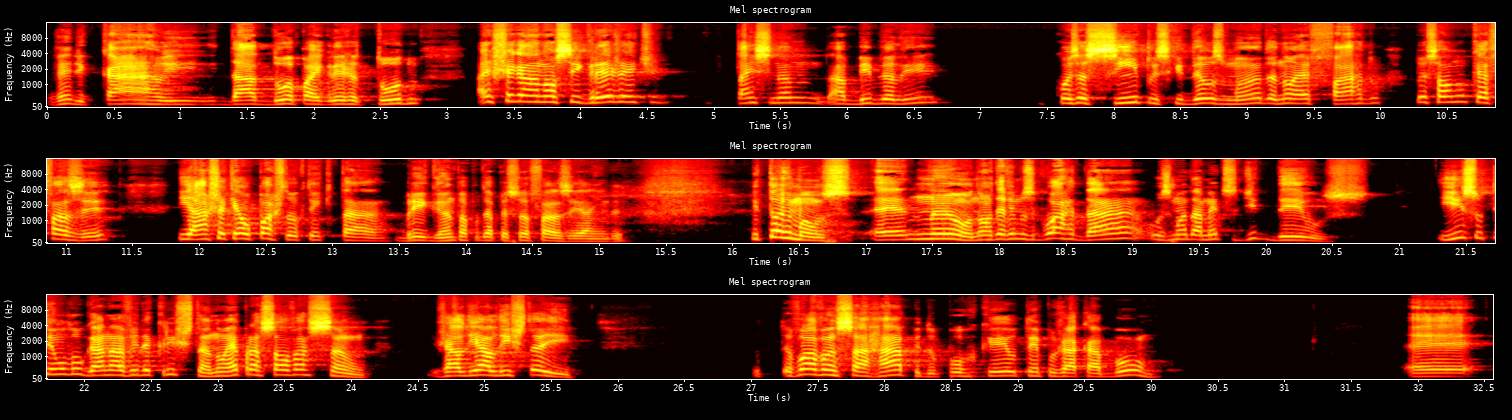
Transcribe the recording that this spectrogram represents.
vende carro e dá doa para a igreja tudo. Aí chega na nossa igreja, a gente está ensinando a Bíblia ali, coisas simples que Deus manda, não é fardo, o pessoal não quer fazer e acha que é o pastor que tem que estar tá brigando para poder a pessoa fazer ainda. Então, irmãos, é, não, nós devemos guardar os mandamentos de Deus. E isso tem um lugar na vida cristã, não é para salvação. Já li a lista aí. Eu vou avançar rápido, porque o tempo já acabou. É,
